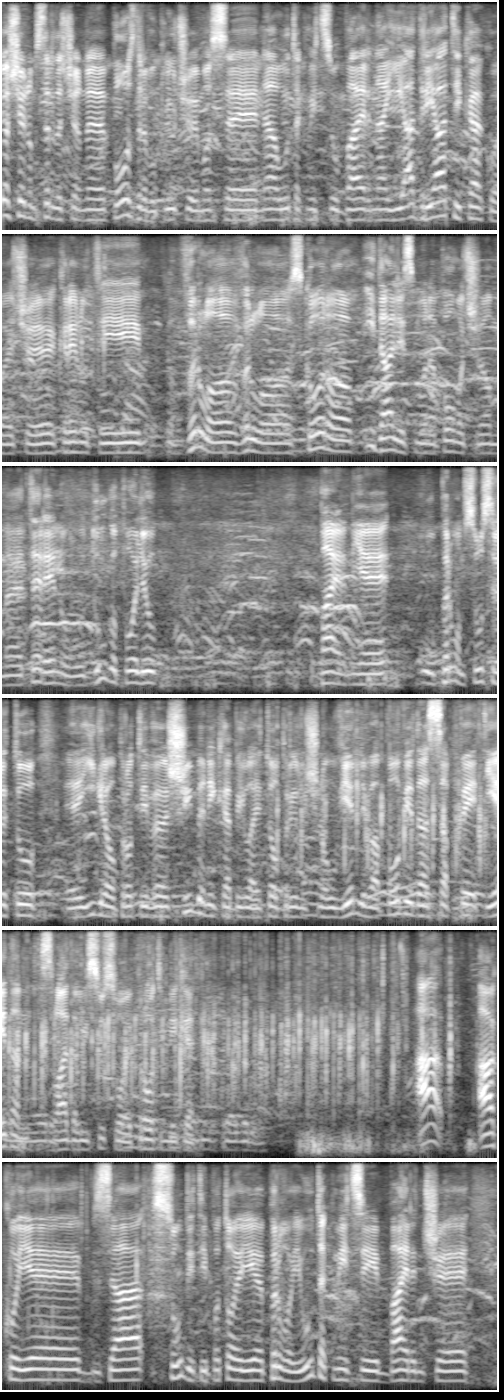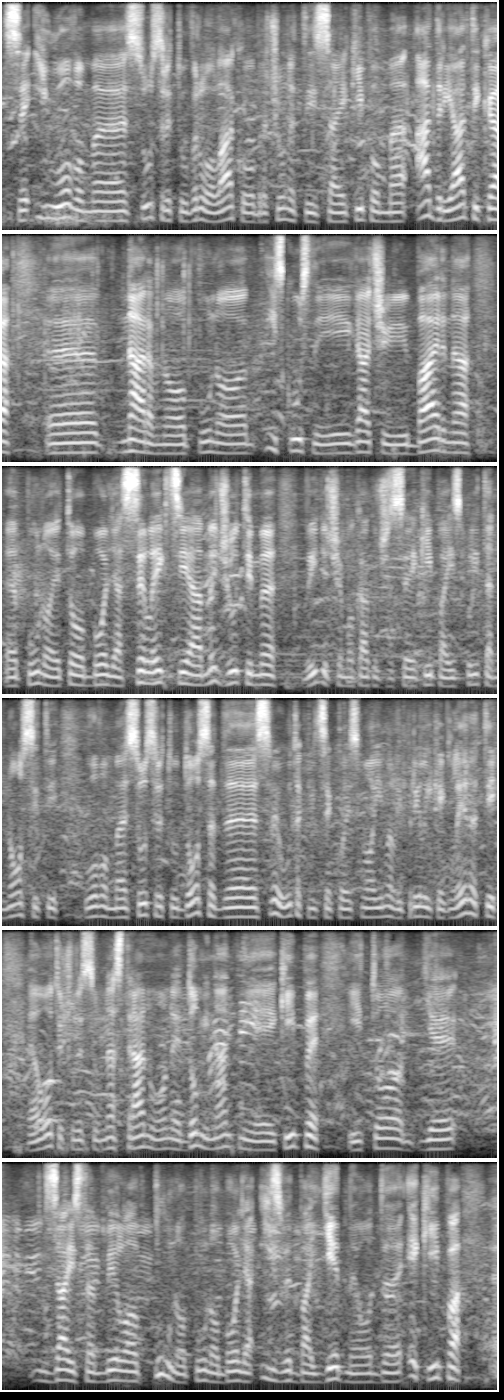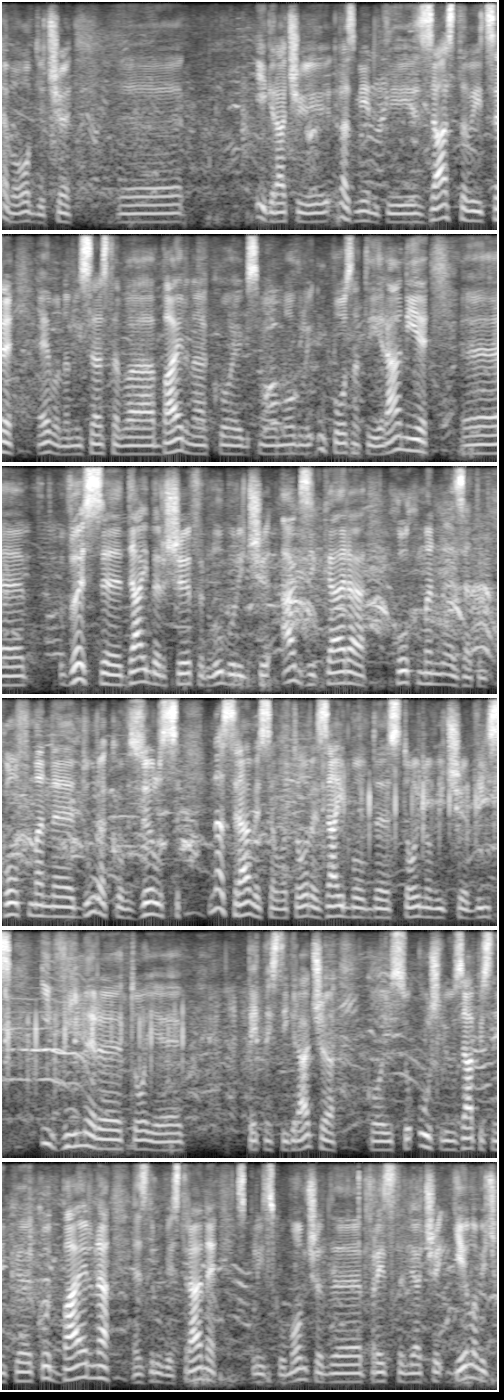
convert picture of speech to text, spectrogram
Još jednom srdačan e, pozdrav, uključujemo se na utakmicu Bajerna i Adriatika koja će krenuti vrlo, vrlo skoro i dalje smo na pomoćnom e, terenu u Dugopolju. Bayern je u prvom susretu e, igrao protiv Šibenika, bila je to prilično uvjerljiva pobjeda sa 5-1, svladali su svoje protivnike. A ako je za suditi po toj prvoj utakmici, Bayern će se i u ovom e, susretu vrlo lako obračunati sa ekipom Adriatika. E, naravno, puno iskusni igrači Bayerna, puno je to bolja selekcija, međutim vidjet ćemo kako će se ekipa iz Splita nositi u ovom susretu. Do sad sve utakmice koje smo imali prilike gledati otišle su na stranu one dominantnije ekipe i to je zaista bilo puno, puno bolja izvedba jedne od e, ekipa. Evo ovdje će e, igrači razmijeniti zastavice. Evo nam i sastava Bajerna kojeg smo mogli upoznati i ranije. E, Vs, Dajber, Šefer, Luburić, Agzikara, Hohman, zatim Hofman, Durakov, Zöls, Nasrave, Salvatore, Zajbold, Stojnović, Vis i Vimer. To je 15 igrača koji su ušli u zapisnik kod Bajerna. S druge strane, Splitsku momčad predstavlja će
